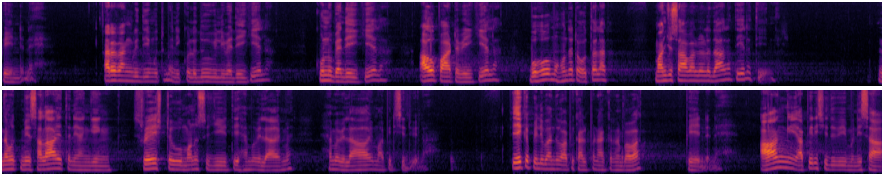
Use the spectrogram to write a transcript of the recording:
පේන්ඩ නෑ. අරරං විදී මුතුමැනික්කොල දූවිලි වැඩෙයි කියලා. කුණු බැඳෙයි කියලා. අව පාට වෙයි කියලා. බොහෝම හොඳට ඔතල මංජුසාවල් වල දාලා තියල තියෙන්නේ. නමුත් මේ සලායතනයන්ගෙන් ශ්‍රේෂ්ඨ වූ මනුස්ස ජීවිතය හැම වෙලාම හැම වෙලාම අපිට සිදුවෙනවා. ඒක පිළිබඳව අපි කල්පනා කරන බවක් පේන්න නෑ. ආංගේ අපිරිසිදුවීම නිසා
